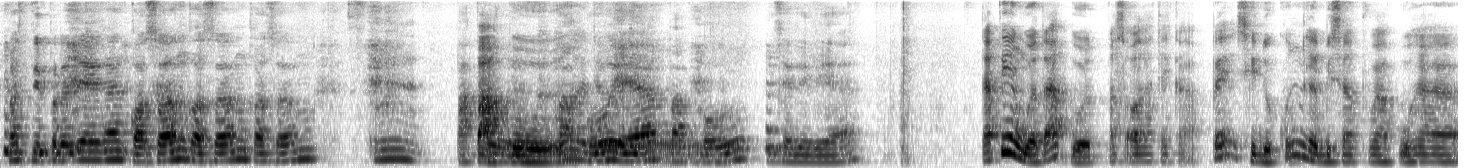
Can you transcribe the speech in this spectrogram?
pas di perutnya kan kosong kosong kosong. Paku. paku. Ya paku. Bisa dilihat. Tapi yang gue takut pas olah TKP si dukun nggak bisa pura-pura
